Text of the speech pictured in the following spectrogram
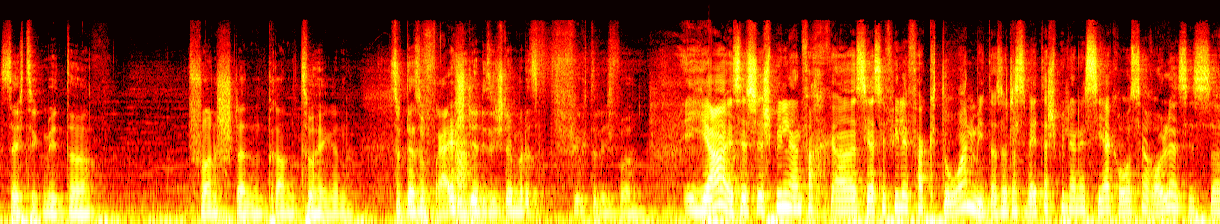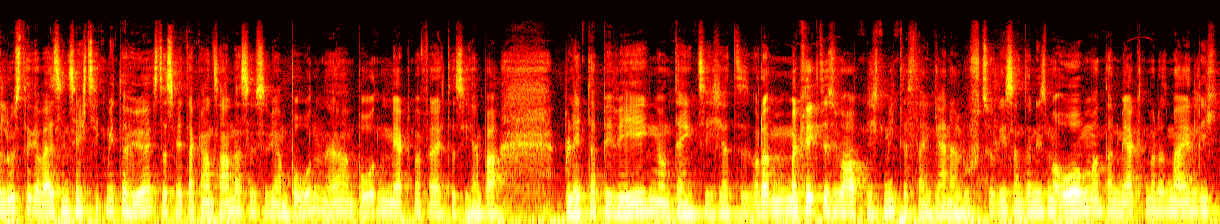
60 Meter Schornstein dran zu hängen? So, der so frei steht, ich stelle mir das fürchterlich vor. Ja, es, ist, es spielen einfach äh, sehr, sehr viele Faktoren mit. Also das Wetter spielt eine sehr große Rolle. Es ist äh, lustigerweise in 60 Meter Höhe ist das Wetter ganz anders als wie am Boden. Ja. Am Boden merkt man vielleicht, dass sich ein paar Blätter bewegen und denkt sich, ja, das, oder man kriegt das überhaupt nicht mit, dass da ein kleiner Luftzug ist und dann ist man oben und dann merkt man, dass man eigentlich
